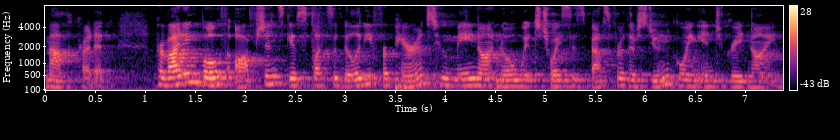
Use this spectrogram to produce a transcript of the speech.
math credit. Providing both options gives flexibility for parents who may not know which choice is best for their student going into grade 9.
